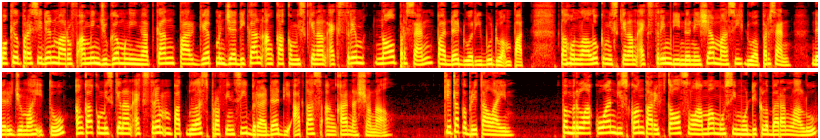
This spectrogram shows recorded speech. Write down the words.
Wakil Presiden Maruf Amin juga mengingatkan target menjadikan angka kemiskinan ekstrim 0% pada 2024. Tahun lalu kemiskinan ekstrim di Indonesia masih 2%. Dari jumlah itu, angka kemiskinan ekstrim 14 provinsi berada di atas angka nasional. Kita ke berita lain. Pemberlakuan diskon tarif tol selama musim mudik lebaran lalu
